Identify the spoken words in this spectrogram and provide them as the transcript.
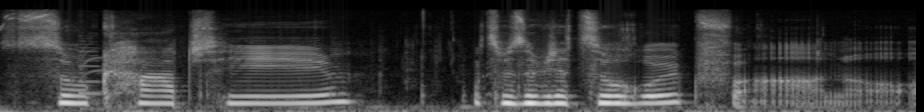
So, KT. Jetzt müssen wir wieder zurückfahren. Oh.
